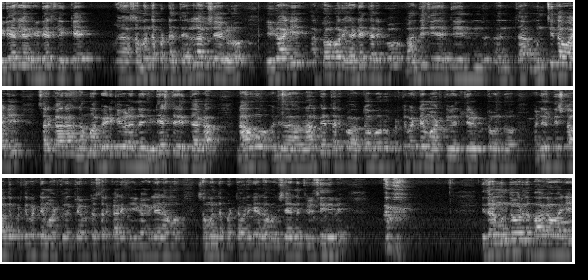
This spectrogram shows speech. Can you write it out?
ಈಡೇರ್ಲಿ, ಈಡೇರಿಸಲಿಕ್ಕೆ ಸಂಬಂಧಪಟ್ಟಂತೆ ಎಲ್ಲ ವಿಷಯಗಳು. ಹೀಗಾಗಿ ಅಕ್ಟೋಬರ್ ಎರಡನೇ ತಾರೀಕು ಗಾಂಧಿ ಜಯಂತಿ ಅಂತ ಮುಂಚಿತವಾಗಿ ಸರ್ಕಾರ ನಮ್ಮ ಬೇಡಿಕೆಗಳನ್ನು ಈಡೇರಿಸದೇ ಇದ್ದಾಗ ನಾವು ನಾಲ್ಕನೇ ತಾರೀಕು ಅಕ್ಟೋಬರ್ ಪ್ರತಿಭಟನೆ ಮಾಡ್ತೀವಿ ಅಂತ ಹೇಳ್ಬಿಟ್ಟು ಒಂದು ಅನಿರ್ದಿಷ್ಟಾವಧಿ ಪ್ರತಿಭಟನೆ ಮಾಡ್ತೀವಿ ಅಂತ ಹೇಳ್ಬಿಟ್ಟು ಸರ್ಕಾರಕ್ಕೆ ಈಗಾಗಲೇ ನಾವು ಸಂಬಂಧಪಟ್ಟವರಿಗೆ ನಾವು ವಿಷಯವನ್ನು ತಿಳಿಸಿದ್ದೀವಿ. ಇದರ ಮುಂದುವರೆದ ಭಾಗವಾಗಿ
